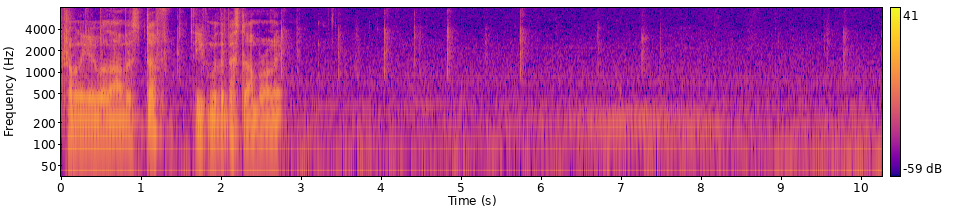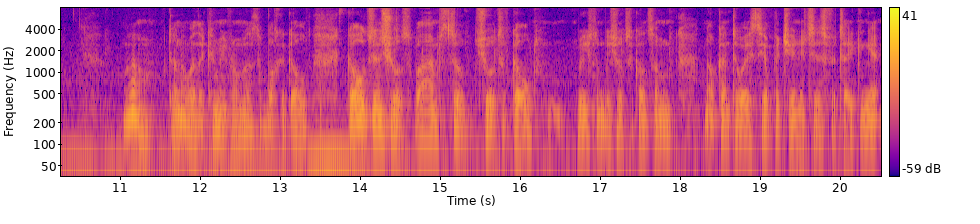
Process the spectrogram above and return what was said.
Travelling over lava stuff, even with the best armour on it. Well, don't know where they're coming from. That's a block of gold. Gold's in short supply. I'm still short of gold, reasonably short of gold, so I'm not going to waste the opportunities for taking it.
